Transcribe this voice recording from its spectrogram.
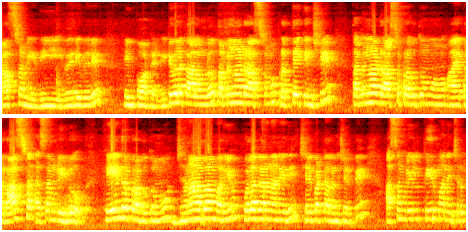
రాష్ట్రం ఇది వెరీ వెరీ ఇంపార్టెంట్ ఇటీవల కాలంలో తమిళనాడు రాష్ట్రము ప్రత్యేకించి తమిళనాడు రాష్ట్ర ప్రభుత్వము ఆ యొక్క రాష్ట్ర అసెంబ్లీలో కేంద్ర ప్రభుత్వము జనాభా మరియు కులగణన అనేది చేపట్టాలని చెప్పి అసెంబ్లీలో తీర్మానించడం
